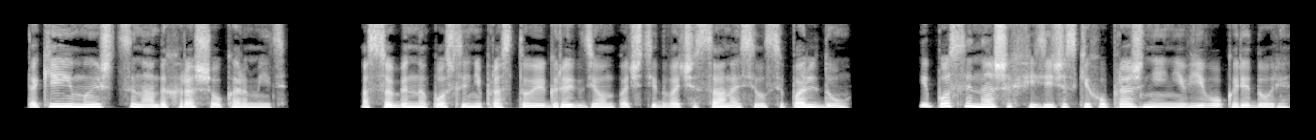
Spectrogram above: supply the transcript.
такие мышцы надо хорошо кормить, Особенно после непростой игры, где он почти два часа носился по льду, и после наших физических упражнений в его коридоре.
